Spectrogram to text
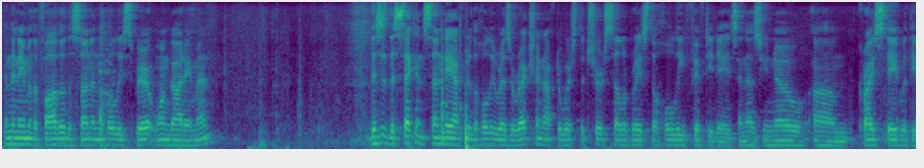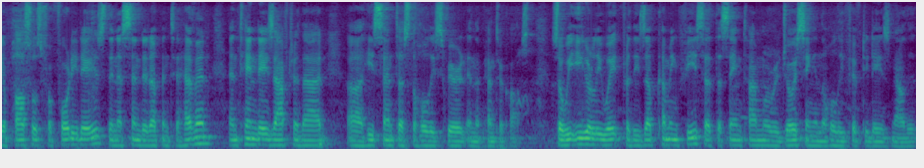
In the name of the Father, the Son, and the Holy Spirit, one God, amen. This is the second Sunday after the Holy Resurrection, after which the church celebrates the Holy 50 days. And as you know, um, Christ stayed with the apostles for 40 days, then ascended up into heaven. And 10 days after that, uh, he sent us the Holy Spirit in the Pentecost. So we eagerly wait for these upcoming feasts. At the same time, we're rejoicing in the Holy 50 days now, the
